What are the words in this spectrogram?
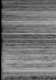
ド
